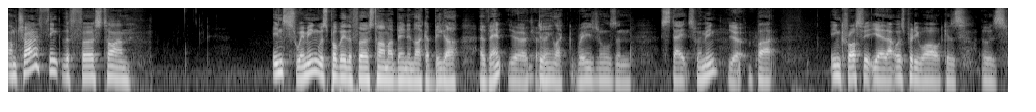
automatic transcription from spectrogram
I'm trying to think the first time in swimming was probably the first time I've been in like a bigger event. Yeah, okay. Doing like regionals and state swimming. Yeah, But in CrossFit, yeah, that was pretty wild because it was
